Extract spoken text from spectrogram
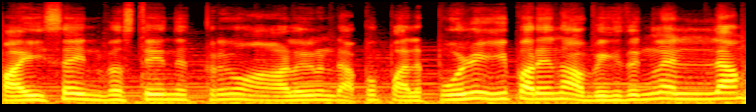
പൈസ ഇൻവെസ്റ്റ് ചെയ്യുന്ന ഇത്രയും ആളുകളുണ്ട്. അപ്പോൾ പലപ്പോഴും ഈ പറയുന്ന അവിഹിതങ്ങളെല്ലാം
